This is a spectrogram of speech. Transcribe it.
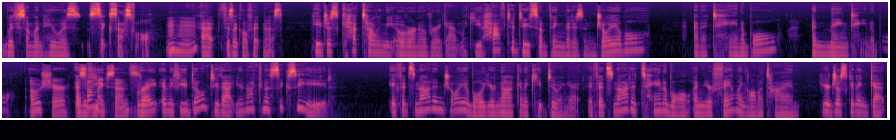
with someone who was successful mm-hmm. at physical fitness, he just kept telling me over and over again like, you have to do something that is enjoyable and attainable and maintainable. Oh, sure. This all you- makes sense. Right. And if you don't do that, you're not going to succeed. If it's not enjoyable, you're not going to keep doing it. If it's not attainable and you're failing all the time, you're just going to get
